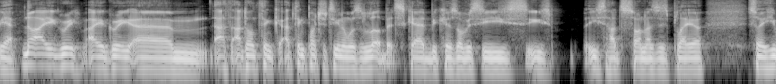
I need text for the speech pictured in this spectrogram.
Yeah, no, I agree. I agree. Um, I, I don't think I think Pochettino was a little bit scared because obviously he's he's he's had Son as his player, so he.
